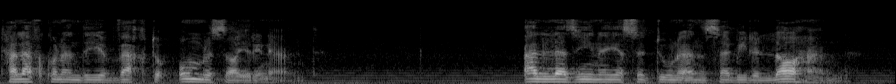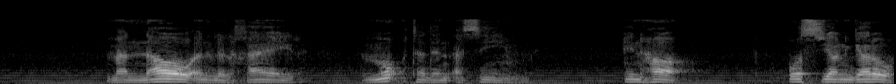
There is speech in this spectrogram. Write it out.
تلف کننده وقت و عمر سایرینند الذین یسدون عن سبیل الله مناع للخیر معتد اسیم. اینها اسیانگر و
